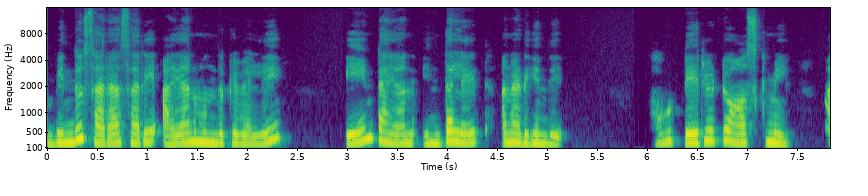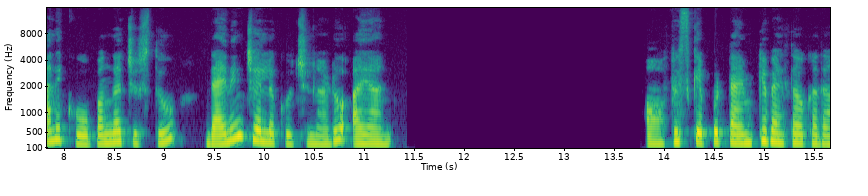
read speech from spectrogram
బిందు సరాసరి అయాన్ ముందుకు వెళ్ళి ఏంటయాన్ ఇంత లేట్ అని అడిగింది. How dare you to ask me అని కోపంగా చూస్తూ డైనింగ్ చైర్లో కూర్చున్నాడు అయాన్. ఆఫీస్‌కి ఎప్పుడు టైంకి వెళ్తావు కదా!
